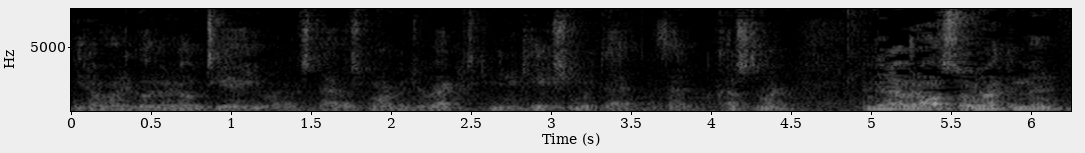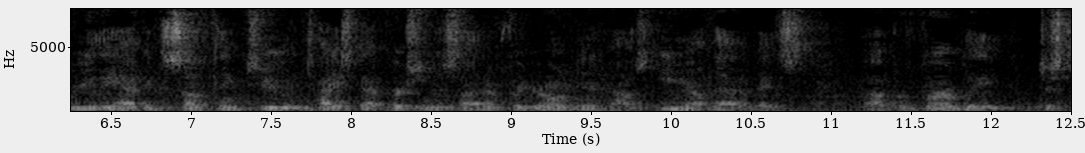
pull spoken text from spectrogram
You don't want to go to an OTA. You want to establish more of a direct communication with that with that customer. And then I would also recommend really having something to entice that person to sign up for your own in-house email database uh, preferably just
